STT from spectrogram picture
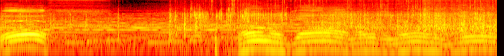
Yes. Oh my god, that was annoying.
